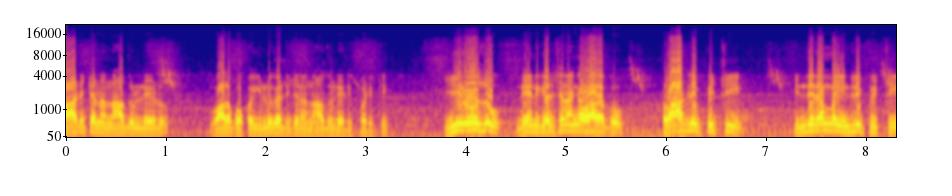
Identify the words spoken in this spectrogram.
పాటించిన నాదులు లేడు. వాళ్ళకు ఒక ఇల్లు కట్టించిన నాదులు లేడు ఇప్పటికీ. ఈరోజు నేను గెలిచినాక వాళ్ళకు ప్లాట్లు ఇప్పించి ఇందిరమ్మ ఇండ్లు ఇప్పించి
